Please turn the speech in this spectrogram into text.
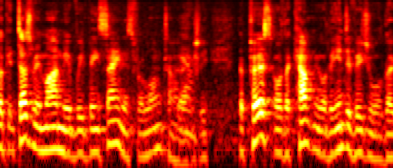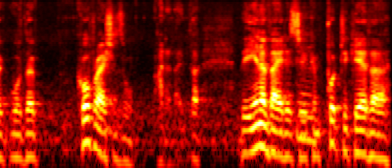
look, it does remind me, of we've been saying this for a long time Yeah. actually, the person or the company or the individual the, or the corporations or I don't know the, the innovators Mm. who can put together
